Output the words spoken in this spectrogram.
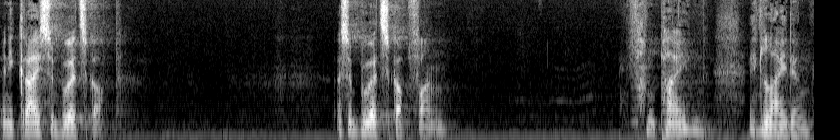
in die kruis se boodskap is 'n boodskap van van pyn en lyding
